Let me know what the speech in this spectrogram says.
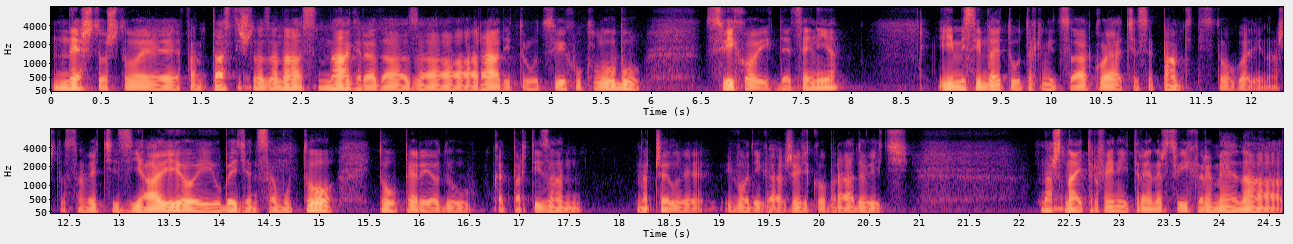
Nešto što je fantastično za nas, nagrada za rad i trud svih u klubu, svih ovih decenija. I mislim da je to utakmica koja će se pamtiti 100 godina, što sam već izjavio i ubeđen sam u to. To u periodu kad Partizan na čelu je i vodi ga Željko Obradović, naš najtrofejniji trener svih vremena,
